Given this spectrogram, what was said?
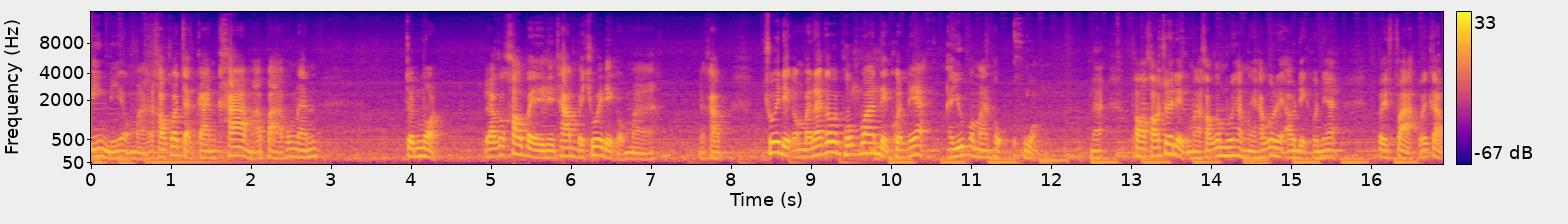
วิ่งหนีออกมา แล้วเขาก็จัดการฆ่าหมาป่าพวกนั้น จนหมด แล้วก็เข้าไปในถ้ำไปช่วยเด็กออกมานะครับ ช่วยเด็กออกมาได้ก็ไปพบว่าเด็กคนเนี้ย อายุประมาณหกขวบนะพอเขาช่วยเด็กออกมาเขาก็ไม่รู้ทำไงเขาก็เลยเอาเด็กคนเนี้ยไปฝากไว้กับ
